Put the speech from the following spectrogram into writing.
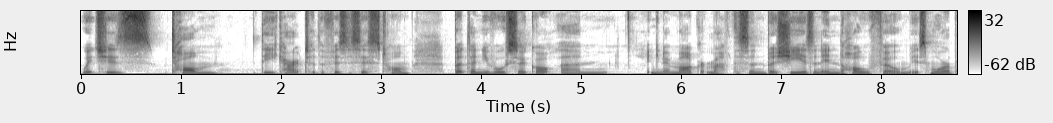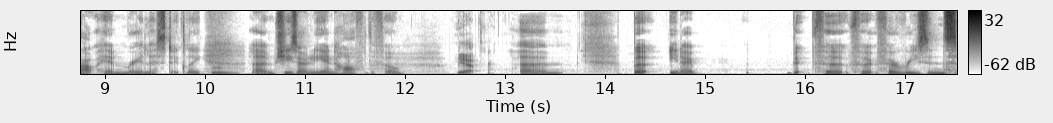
which is Tom, the character, the physicist Tom. But then you've also got um, you know, Margaret Matheson, but she isn't in the whole film. It's more about him, realistically. Hmm. Um, she's only in half of the film. Yeah. Um, but you know, but for for for reasons.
